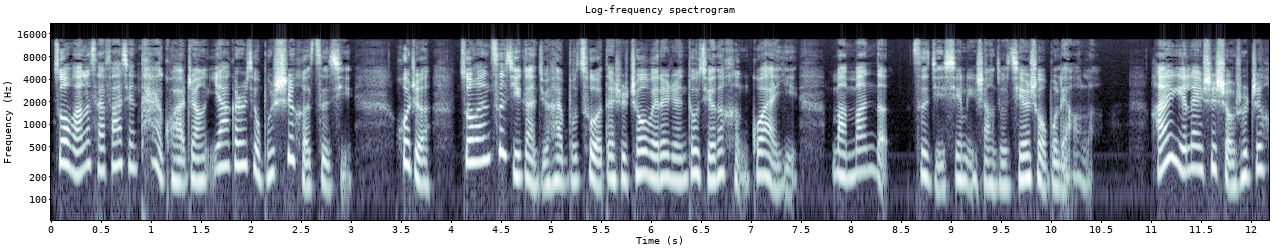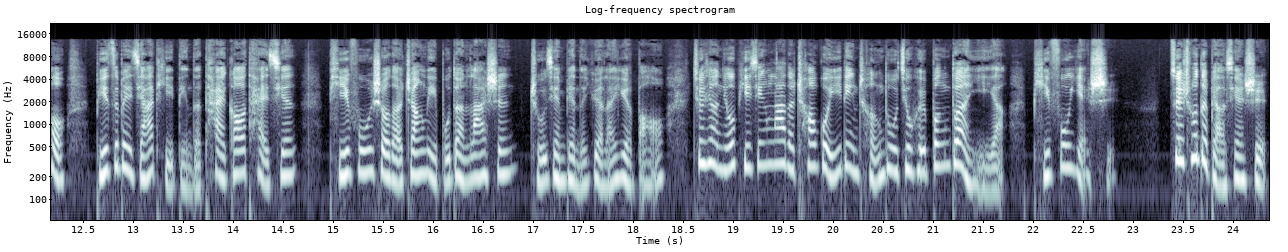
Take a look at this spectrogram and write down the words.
做完了才发现太夸张，压根儿就不适合自己；或者做完自己感觉还不错，但是周围的人都觉得很怪异，慢慢的自己心理上就接受不了了。”还有一类是手术之后鼻子被假体顶得太高太尖，皮肤受到张力不断拉伸，逐渐变得越来越薄，就像牛皮筋拉的超过一定程度就会崩断一样。皮肤也是，最初的表现是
